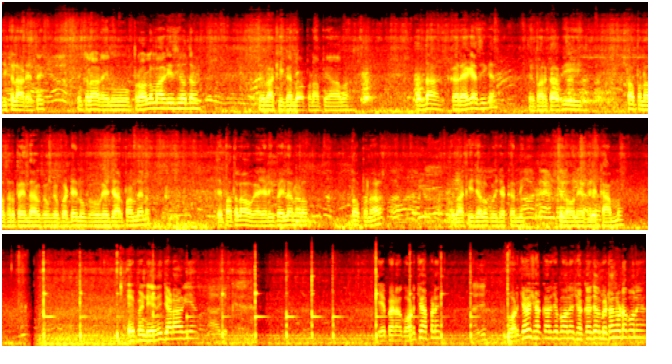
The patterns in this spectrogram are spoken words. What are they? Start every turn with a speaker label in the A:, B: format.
A: ਇਹ ਕਲਾੜੇ ਤੇ ਤੇ ਕਲਾੜੇ ਨੂੰ ਪ੍ਰੋਬਲਮ ਆ ਗਈ ਸੀ ਉਦੋਂ ਤੇ ਬਾਕੀ ਗੱਲਾਂ ਆਪਣਾ ਪਿਆ ਵਾ। ਅੱਧਾ ਕਰ ਰਹਿ ਗਿਆ ਸੀਗਾ ਤੇ ਪਰ ਕਾਫੀ ਧੁੱਪ ਨਾਲ ਅਸਰ ਪੈਂਦਾ ਕਿਉਂਕਿ ਵੱਡੇ ਨੂੰ ਹੋ ਗਿਆ 4-5 ਦਿਨ। ਤੇ ਪਤਲਾ ਹੋ ਗਿਆ ਜਾਨੀ ਪਹਿਲਾਂ ਨਾਲੋਂ ਧੁੱਪ ਨਾਲ। ਤੇ ਬਾਕੀ ਚਲੋ ਕੋਈ ਚੱਕਰ ਨਹੀਂ ਚਲਾਉਨੇ ਆ ਫਿਰ ਕੰਮ। ਇਹ ਪਿੰਡੀਆਂ ਦੀ ਜੜਾਂ ਗਈਆਂ? ਇਹ ਪੈਣਾ ਗੁੜ ਚ ਆਪਣੇ?
B: ਹਾਂਜੀ
A: ਗੁੜ ਚ ਸ਼ੱਕਰ ਚ ਪਾਉਨੇ ਸ਼ੱਕਰ ਚ ਮਿੱਠਾ ਥੋੜਾ ਪਾਉਨੇ ਆ।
